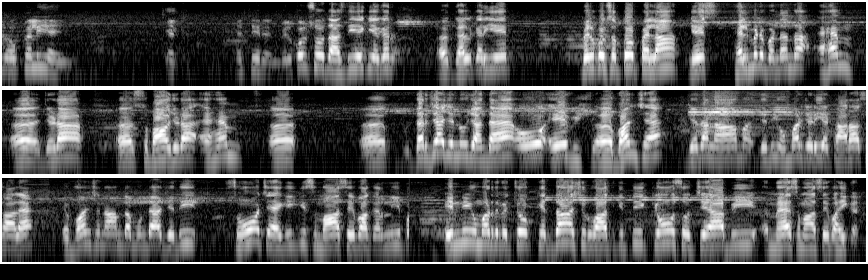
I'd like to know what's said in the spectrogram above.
ਲੋਕਲ ਹੀ ਹੈ ਜੀ। ਇੱਥੇ- ਇੱਥੇ ਰਹਿੰਦੇ। ਬਿਲਕੁਲ ਸੋ ਦੱਸਦੀ ਹੈ ਕਿ ਅਗਰ ਅ, ਗੱਲ ਕਰੀਏ ਬਿਲਕੁਲ ਸਭ ਤੋਂ ਪਹਿਲਾਂ ਇਸ ਹੈਲਮਟ ਵੰਡਣ ਦਾ ਅਹਿਮ ਅ, ਜਿਹੜਾ ਅ, ਸੁਭਾਅ ਜਿਹੜਾ ਅਹਿਮ ਅ, ਦਰਜਾ ਜਿਹਨੂੰ ਜਾਂਦਾ ਹੈ, ਉਹ ਇਹ ਵਿਸ਼- ਵੰਸ਼ ਹੈ, ਜਿਹਦਾ ਨਾਮ, ਜਿਹਦੀ ਉਮਰ ਜਿਹੜੀ 18 ਸਾਲ ਹੈ, ਇਹ ਵੰਸ਼ ਨਾਮ ਦਾ ਮੁੰਡਾ ਜਿਹਦੀ ਸੋਚ ਹੈਗੀ ਕਿ ਸਮਾਜ ਸੇਵਾ ਕਰਨੀ ਇੰਨੀ ਉਮਰ ਦੇ ਵਿੱਚੋਂ ਕਿੱਦਾਂ ਸ਼ੁਰੂਆਤ ਕੀਤੀ, ਕਿਉਂ ਸੋਚਿਆ ਵੀ ਮੈਂ ਸਮਾਜ ਸੇਵਾ ਹੀ ਕਰਨੀ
